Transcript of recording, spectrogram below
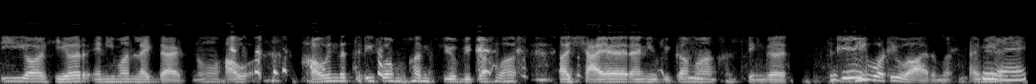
see or hear anyone like that. No, how, how in the three four months you become a, a shire and you become a singer. Just be what you are. I mean, Right.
